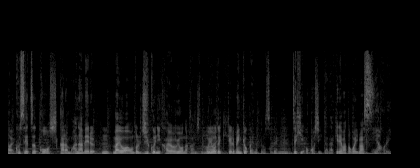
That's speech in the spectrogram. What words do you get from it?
はい直接講師から学べる、うん。まあ、要は本当に塾に通うような感じで無料で聞ける勉強会になってますので、うん。ぜひお越しいただければと思います。い。やこれ1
